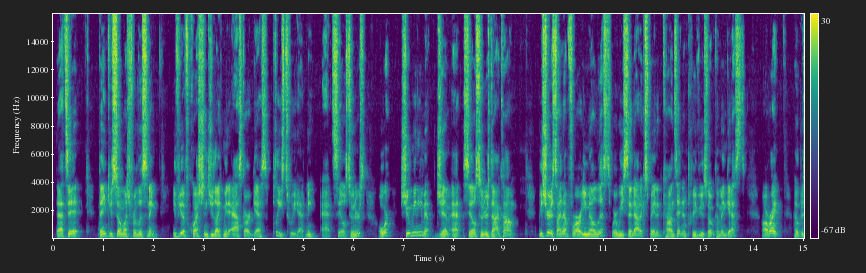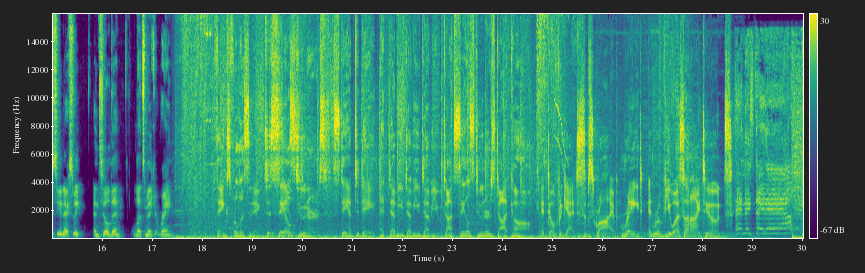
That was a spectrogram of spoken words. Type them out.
That's it. Thank you so much for listening. If you have questions you'd like me to ask our guests, please tweet at me at SalesTuners or shoot me an email, jim at salestuners.com. Be sure to sign up for our email list where we send out expanded content and previews of upcoming guests. All right, I hope to see you next week. Until then, let's make it rain. Thanks for listening to Sales Tuners. Stay up to date at www.salestuners.com. And don't forget to subscribe, rate, and review us on iTunes. And they stay there!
